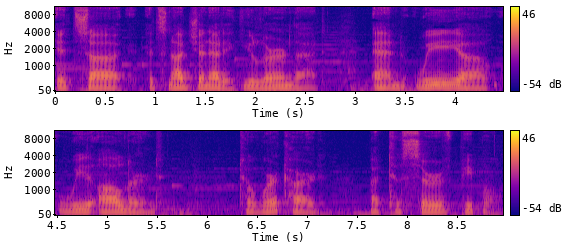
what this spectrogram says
it's, uh, it's not genetic. You learn that. And we, uh, we all learned to work hard, but to serve people.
